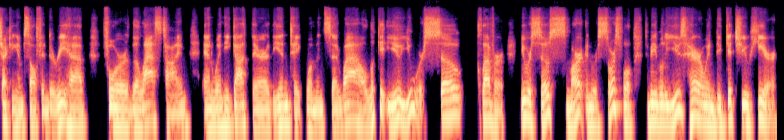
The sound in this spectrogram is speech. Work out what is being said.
checking himself into rehab for the last time. And when he got there, the intake woman said, Wow, look at you. You were so clever. You were so smart and resourceful to be able to use heroin to get you here.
